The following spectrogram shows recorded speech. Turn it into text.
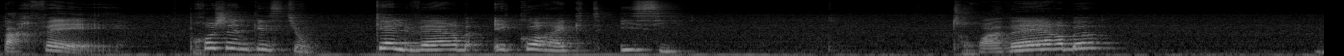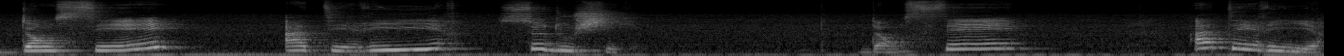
Parfait. Prochaine question. Quel verbe est correct ici? Trois verbes. Danser, atterrir, se doucher. Danser, atterrir,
